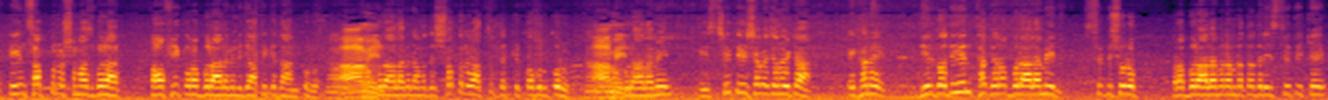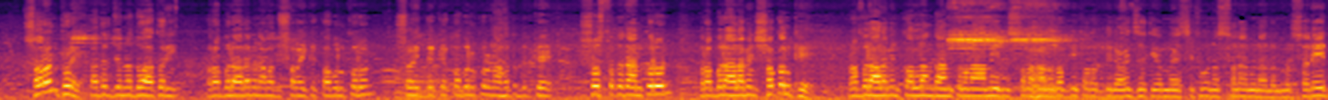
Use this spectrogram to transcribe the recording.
একটি ইনসাফপূর্ণ সমাজ গড়ার তৌফিক রব্বুল আলমিন জাতিকে দান করুন। রব্বুল আলমিন আমাদের সকলের আত্মত্যাগকে কবুল করুন। রব্বুল আলমিন এই স্মৃতি হিসাবে যেন এটা এখানে দীর্ঘদিন থাকে রব্বুল আলমিন স্মৃতিস্বরূপ রব্বুল আলমিন আমরা তাদের স্মৃতিকে স্মরণ করে তাদের জন্য দোয়া করি। রব্বুল আলমিন আমাদের সবাইকে কবুল করুন শহীদদেরকে কবুল করুন আহতদেরকে সুস্থতা দান করুন। রব্বুল আলমিন সকলকে রব্বুল আলমিন কল্যাণ দান করুন আমির সুবহান রব্বিকা রব্বিল ইজ্জতি আম্মা ইয়াসিফুন আসসালামু আলাল মুরসালিন।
